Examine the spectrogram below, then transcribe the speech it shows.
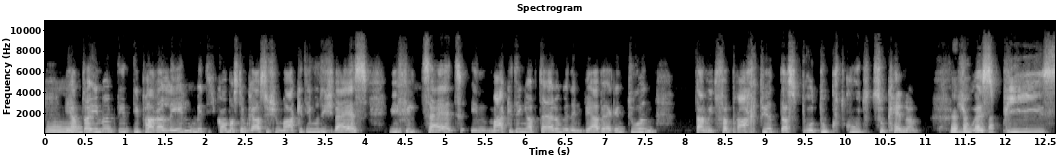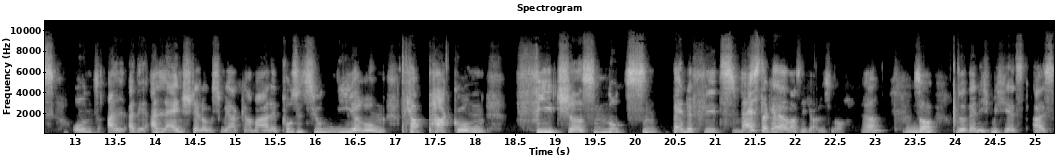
Mhm. Ich habe da immer die, die, Parallelen mit, ich komme aus dem klassischen Marketing und ich weiß, wie viel Zeit in Marketingabteilungen, in Werbeagenturen damit verbracht wird, das Produkt gut zu kennen. USPs und Alleinstellungsmerkmale, Positionierung, Verpackung, Features, Nutzen, Benefits, weiß der Geier was nicht alles noch. Ja? Mhm. So, nur wenn ich mich jetzt als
